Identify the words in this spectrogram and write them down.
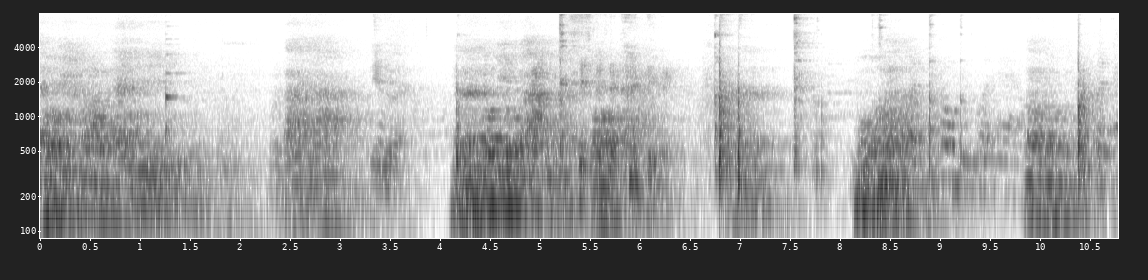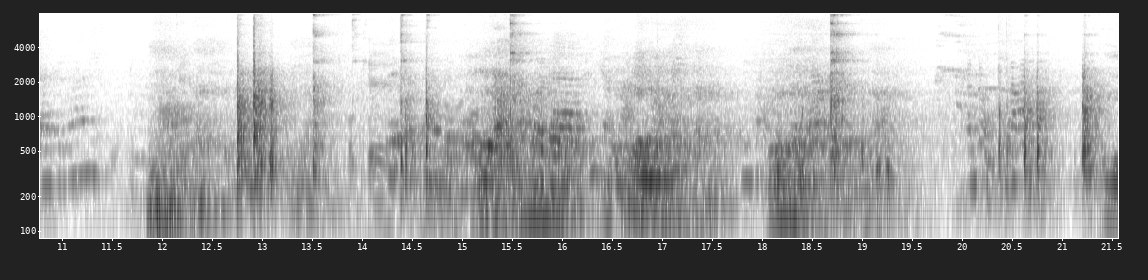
เขามีกำลังใจที่ต่างกัน นี่ด้วย ดังนั้นเขามีโอกาส ผมว่าเปิดพัดลมหรือเปิดแอร์ต้องเปิดแอร์ก็ได้ถามใจโอเคได้เปิดแอร์เลยเปิดแอร์ได้เนี่ยค่ะขนมที่บ้านคือ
